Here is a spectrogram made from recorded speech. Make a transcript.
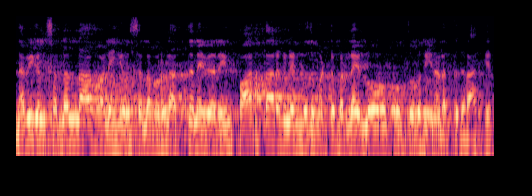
நபிகள் சல்லல்லாஹு அலிஹி வசல்லம் அவர்கள் அத்தனை பேரையும் பார்த்தார்கள் என்பது மட்டுமல்ல எல்லோருக்கும் தொழுகை நடத்துகிறார்கள்.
